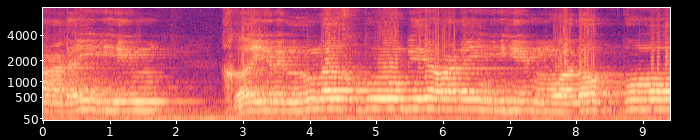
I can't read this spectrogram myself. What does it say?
عليهم. غير المغضوب عليهم ولا الضالين.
